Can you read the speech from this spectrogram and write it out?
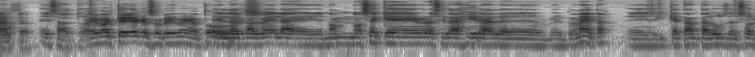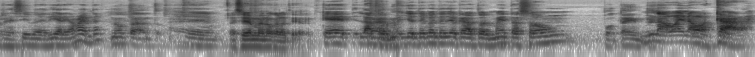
atmósfera. alta. Exacto. Hay bacterias que sobreviven a todo. El- eso. tal vez la- eh, no, no sé qué velocidad gira el, el planeta eh, y qué tanta luz del sol recibe diariamente. No tanto. Eh, es menos que la Tierra. que la Bueno. yo tengo entendido que las tormentas son Potente. una vaina bacana.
